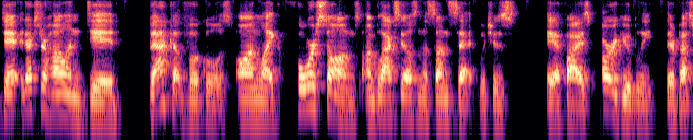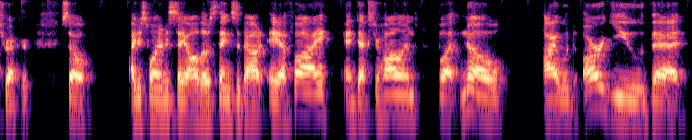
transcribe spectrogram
De- Dexter Holland did backup vocals on like four songs on Black Sails in the Sunset, which is AFI's arguably their best record. So I just wanted to say all those things about AFI and Dexter Holland, but no, I would argue that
